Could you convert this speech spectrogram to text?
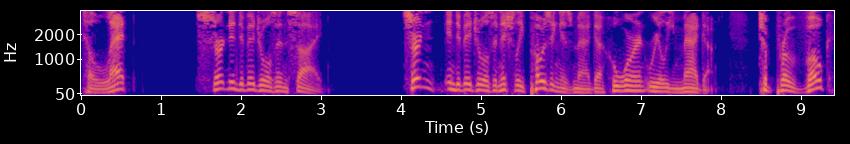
to let certain individuals inside, certain individuals initially posing as MAGA who weren't really MAGA, to provoke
